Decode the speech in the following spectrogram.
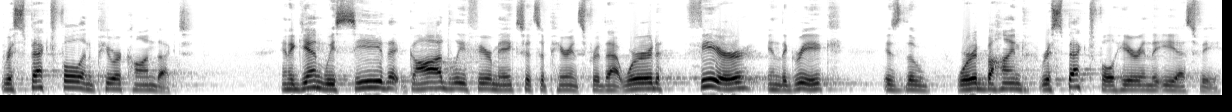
respectful and pure conduct. And again, we see that godly fear makes its appearance, for that word fear in the Greek is the word behind respectful here in the ESV.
